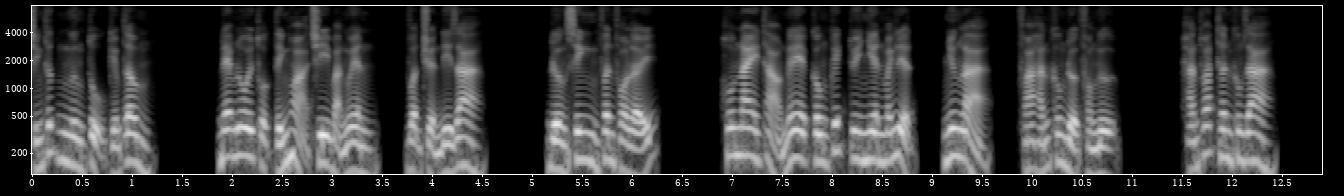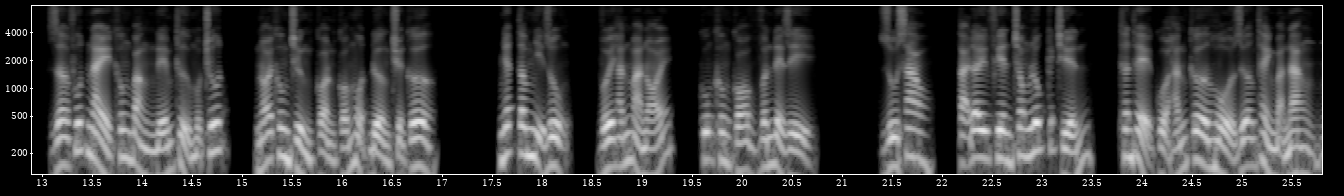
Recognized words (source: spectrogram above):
chính thức ngưng tụ kiếm tâm. Đem lôi thuộc tính hỏa chi bản nguyên, vận chuyển đi ra. Đường sinh phân phó lấy. Hôm nay Thảo Nê công kích tuy nhiên mãnh liệt, nhưng là, phá hắn không được phòng ngự. Hắn thoát thân không ra. Giờ phút này không bằng nếm thử một chút, nói không chừng còn có một đường chuyển cơ. Nhất tâm nhị dụng, với hắn mà nói, cũng không có vấn đề gì. Dù sao, Tại đây phiên trong lúc kích chiến, thân thể của hắn cơ hồ dưỡng thành bản năng,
